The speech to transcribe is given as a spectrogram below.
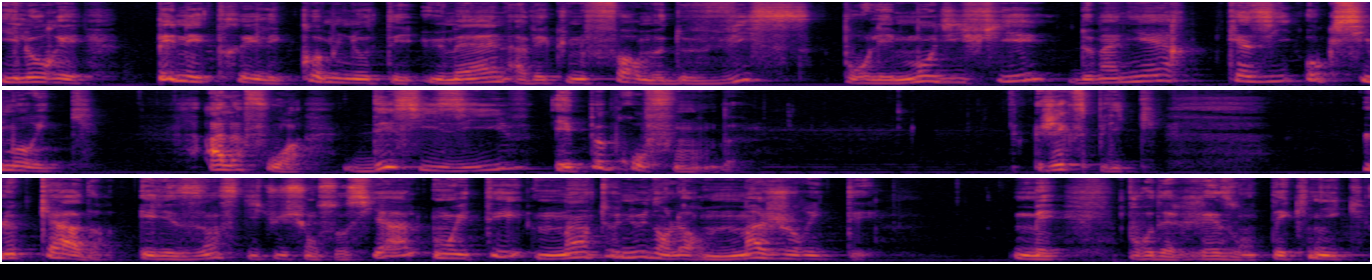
Il aurait pénétré les communautés humaines avec une forme de vice pour les modifier de manière quasi oxymorique, à la fois décisive et peu profonde. J'explique. Le cadre et les institutions sociales ont été maintenus dans leur majorité. Mais pour des raisons techniques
